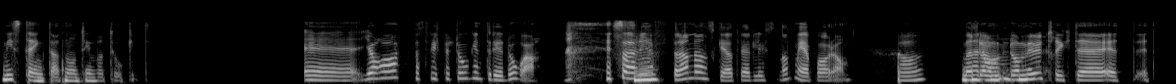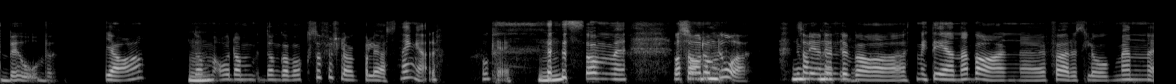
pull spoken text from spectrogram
misstänkte att någonting var tokigt? Eh, ja, fast vi förstod inte det då. Så här i Mm. efterhand önskar jag att vi hade lyssnat mer på dem. Ja. Men de, de- de uttryckte ett, ett behov? Ja, Mm. de, och de, de gav också förslag på lösningar. Okej. Mm. som, eh, Vad sa Som- de då? Nu som kunde vara att mitt ena barn eh, föreslog, men eh,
